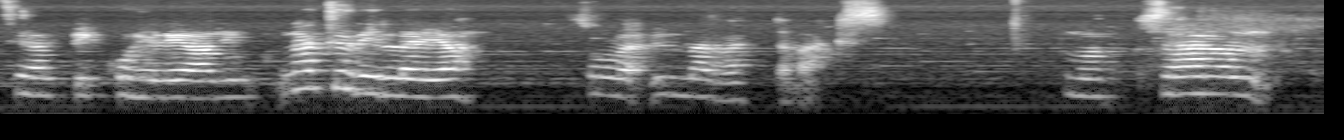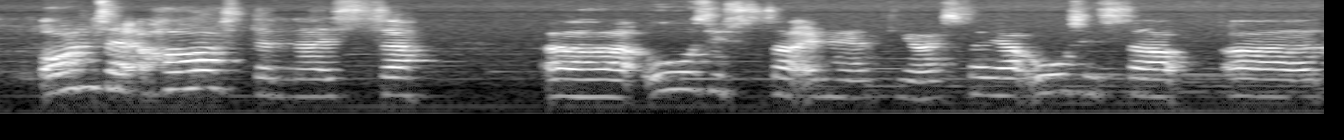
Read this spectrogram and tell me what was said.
sieltä pikkuhiljaa niin näkyville ja sulle ymmärrettäväksi. Mutta sehän on, on se haaste näissä uh, uusissa energioissa ja uusissa uh,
